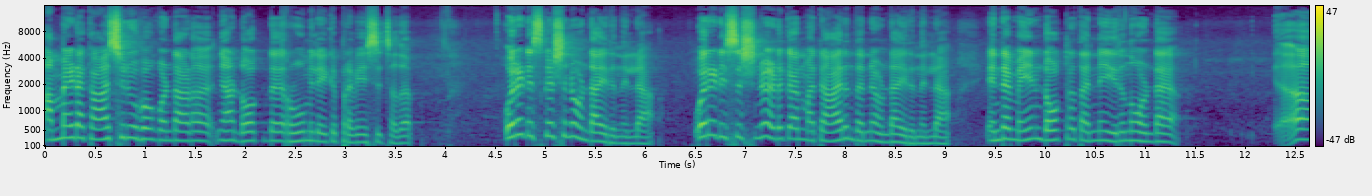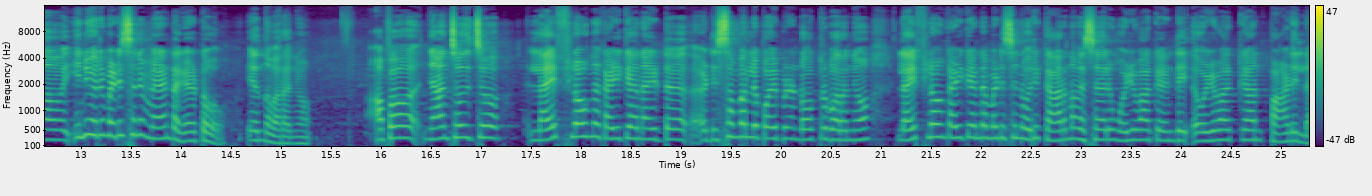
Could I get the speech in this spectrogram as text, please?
അമ്മയുടെ കാശുരൂപം കൊണ്ടാണ് ഞാൻ ഡോക്ടറുടെ റൂമിലേക്ക് പ്രവേശിച്ചത്. ഒരു ഡിസ്കഷനും ഉണ്ടായിരുന്നില്ല. ഒരു ഡിസിഷനും എടുക്കാൻ മറ്റാരും തന്നെ ഉണ്ടായിരുന്നില്ല. എന്റെ മെയിൻ ഡോക്ടർ തന്നെ ഇരുന്നുകൊണ്ട് "ആഹ്, ഇനി ഒരു മെഡിസിനും വേണ്ട കേട്ടോ എന്ന് പറഞ്ഞു. അപ്പോൾ ഞാൻ ചോദിച്ചു ലൈഫ് ലോങ് കഴിക്കാനായിട്ട് ഡിസംബറിൽ പോയപ്പോഴും ഡോക്ടർ പറഞ്ഞു ലൈഫ് ലോങ് കഴിക്കേണ്ട മെഡിസിൻ ഒരു കാരണവശാലും ഒഴിവാക്കേണ്ടി ഒഴിവാക്കാൻ പാടില്ല.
